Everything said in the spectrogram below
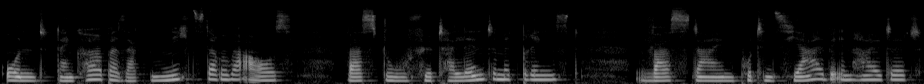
Und dein Körper sagt nichts darüber aus, was du für Talente mitbringst, was dein Potenzial beinhaltet,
